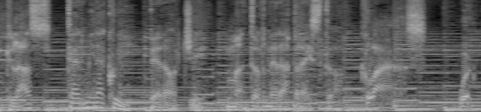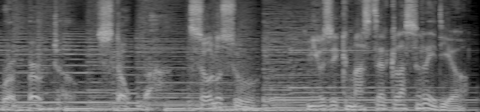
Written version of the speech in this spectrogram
Class termina qui per oggi, ma tornerà presto. Class with Roberto Stoppa. Solo su Music Masterclass Radio.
